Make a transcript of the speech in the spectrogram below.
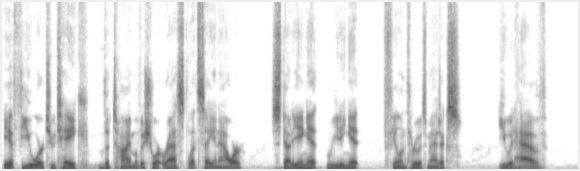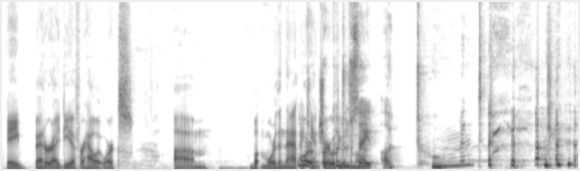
If you were to take the time of a short rest, let's say an hour, studying it, reading it, feeling through its magics, you would have a better idea for how it works. Um, but more than that, Or, I can't share or with could you. you, at the moment. say attunement?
